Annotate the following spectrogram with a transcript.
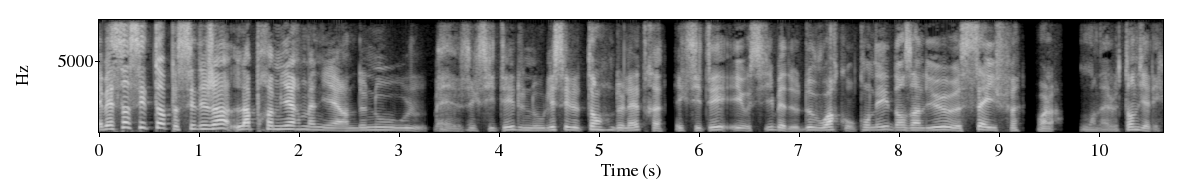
Eh ben ça c'est top, c'est déjà la première manière de nous ben, exciter, de nous laisser le temps de l'être excité et aussi ben, de, de voir qu'on est dans un lieu safe, voilà, où on a le temps d'y aller.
